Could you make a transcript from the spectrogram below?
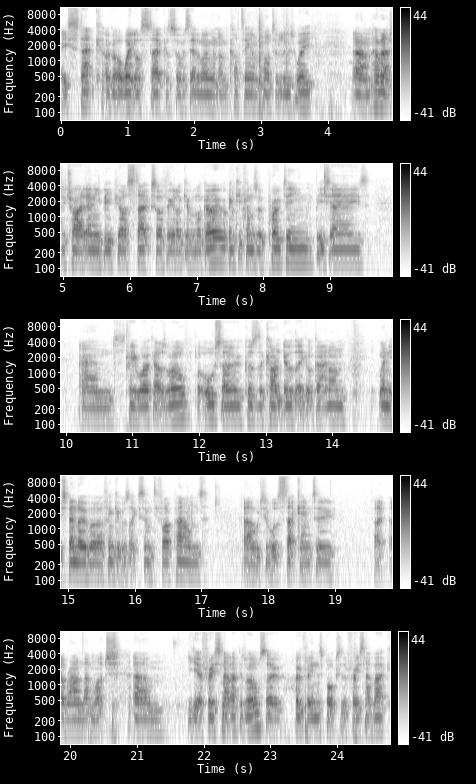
a stack, I got a weight loss stack because obviously at the moment I'm cutting, I'm trying to lose weight. Um, haven't actually tried any BPI stacks so I figured I'd give them a go. I think it comes with protein, BCAAs and pre-workout as well but also because of the current deal that they got going on when you spend over I think it was like £75 uh, which is what the stack came to like around that much. Um, you get a free snapback as well, so hopefully in this box is a free snapback.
